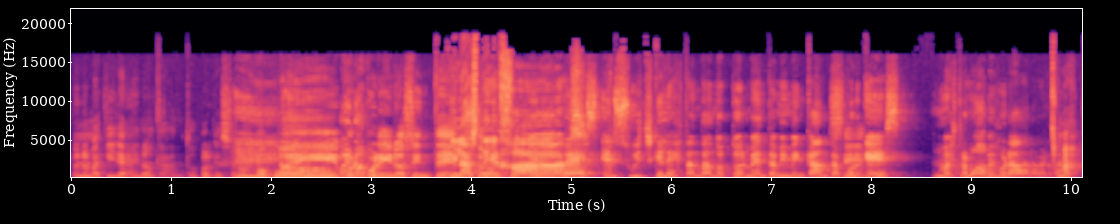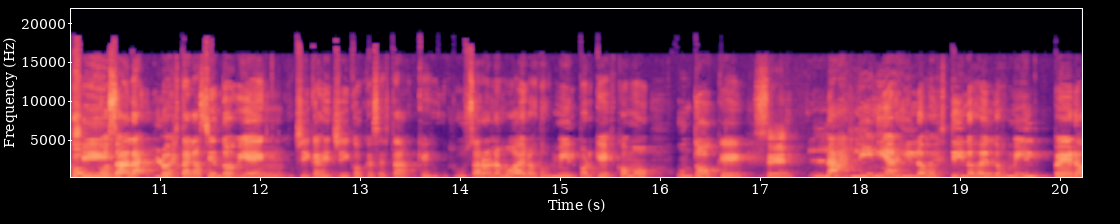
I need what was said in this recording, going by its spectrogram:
bueno, maquillaje no tanto, porque son un poco No. ahí Bueno, purpurinos intensos. Y las tejas. Pero ves, el switch que le están dando actualmente a mí me encanta Sí. porque es nuestra moda mejorada, la verdad. Más. Sí. O sea, la- lo están haciendo bien chicas y chicos que se están que usaron la moda de los 2000 porque es como un toque Sí. las líneas y los estilos del 2000, pero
